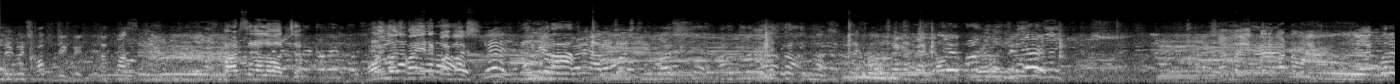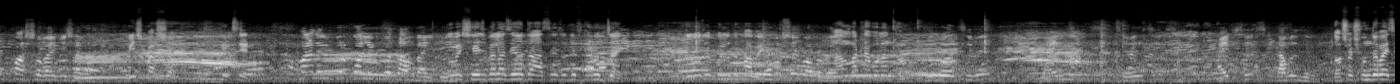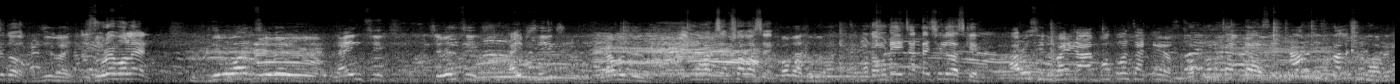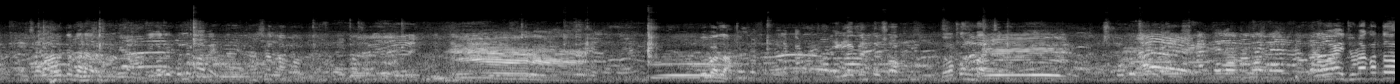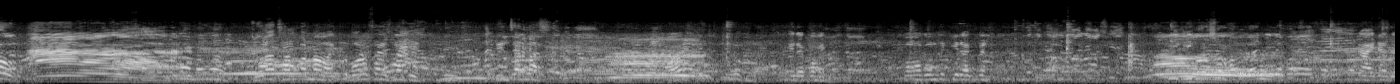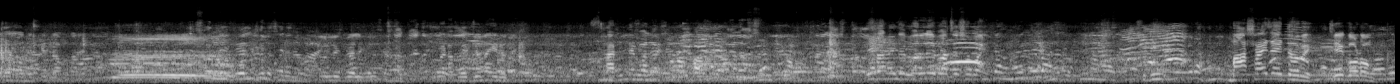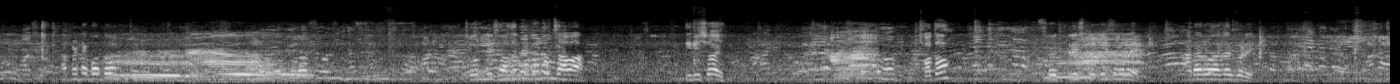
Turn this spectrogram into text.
দেখবেন সব দেখবেন পার্সেনাল বাচ্চা। কয় মাস ভাই এটা কয় মাস? ভাই আড়াই মাস। তিন মাস। একবারে পাঁচশো ভাই বিশ হাজার। বিশ পাঁচশো ফিক্সড মানের উপর কোয়ালিটির দাম ভাই। তবে শেষ বেলা যেহেতু আছে যদি ফেরত যায় যোগাযোগ করলে তো পাবে। অবশ্যই পাবো নাম্বারটা বলেন তো। Zero one seven nine seven six five six double zero দর্শক শুনতে পাইছে তো? জি ভাই। জোরে বলেন। Zero one seven nine six seven six five six double zero WhatsApp সব আছে? সব আছে মোটামুটি এই চারটাই ছিল আজকে? আরও ছিল ভাই আর বর্তমান চারটাই আছে। বর্তমানে চারটা আছে। আরও কিছু কালেকশন হবে। হতে পারে। যোগাযোগ করলে পাবে ইনশাল্লাহ পাবে এগুলো কিন্তু সব দোকান বাচ্চা ভাই জোড়া কত জোড়া ছাপ্পান্ন একটু বড় সাইজ নাকি তিন চার মাস এরকমই কমাবন্ধে কি রাখবেন? আইডিয়া আমাদেরকে দাম চল্লিশ বিয়াল্লিশ হলে ছেড়ে দেবো। খুব একটা ধৈর্য নাই এরকম। ছাড়তে পারলে সবাই বাঁচে। ছাড়তে পারলেই বাঁচে সবাই। শুধু বাসায় যাইতে হবে যে গরম। আপনারটা কত? চল্লিশ হাজার পর্যন্ত চাওয়া। তিরিশ হয়। কত? ছত্রিশ পর্যন্ত হবে। আঠারো হাজার করে।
